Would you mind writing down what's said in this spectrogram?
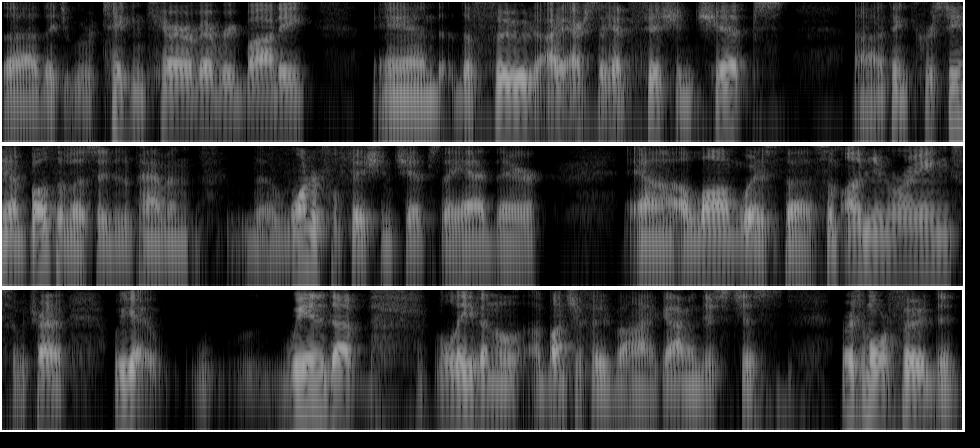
uh, they were taking care of everybody, and the food. I actually had fish and chips. Uh, I think Christina, both of us ended up having the wonderful fish and chips they had there, uh, along with uh, some onion rings. We try to we got we ended up leaving a bunch of food behind. I mean, there's just there's more food that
